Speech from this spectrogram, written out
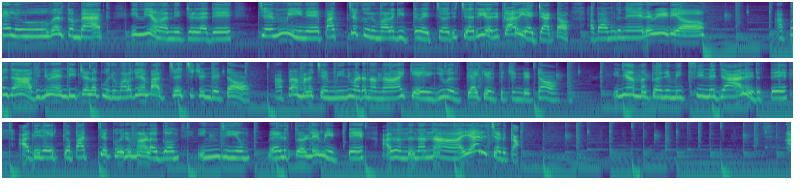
Hello welcome back ഇന്ന് ഞാൻ വന്നിട്ടുള്ളത് ചെമ്മീന് പച്ചക്കുരുമുളക് ഇട്ട് വെച്ച ഒരു ചെറിയൊരു കറി അപ്പോൾ നമുക്ക് നേരെ വീഡിയോ. അപ്പോൾ ഇതാ അതിന് വേണ്ടിയിട്ടുള്ള കുരുമുളക് ഞാൻ പറിച്ച് വെച്ചിട്ടുണ്ട് കേട്ടോ. അപ്പോൾ നമ്മളെ ചെമ്മീൻ ഇവിടെ നന്നായി കേകി വൃത്തിയാക്കി എടുത്തിട്ടുണ്ട് കേട്ടോ. ഇനി നമുക്കൊരു മിക്സിന്റെ ജാർ എടുത്ത് അതിലേക്ക് പച്ച കുരുമുളകും ഇഞ്ചിയും വെളുത്തുള്ളിയും ഇട്ട് അതൊന്ന് നന്നായി അരച്ചെടുക്കാം.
